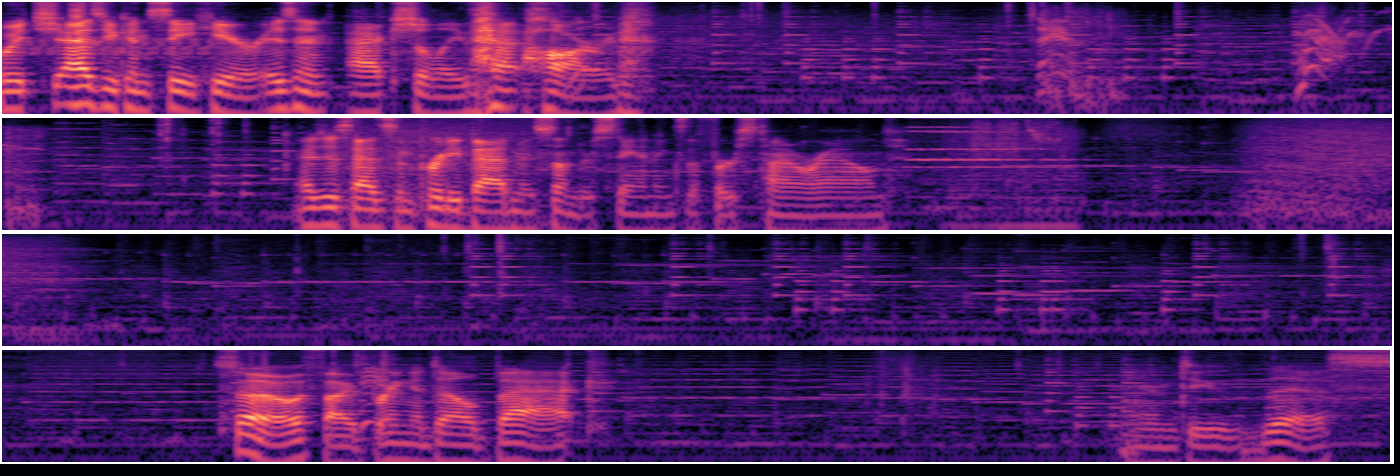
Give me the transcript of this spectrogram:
Which, as you can see here, isn't actually that hard. I just had some pretty bad misunderstandings the first time around. So, if I bring Adele back and do this,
